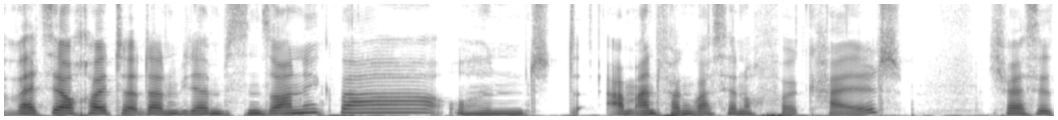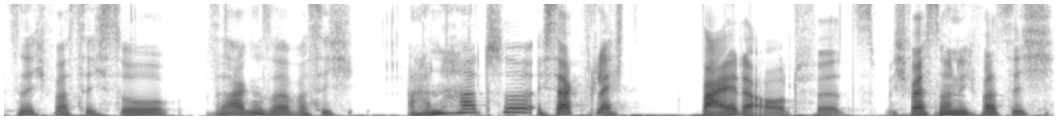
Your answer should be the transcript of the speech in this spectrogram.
weil es ja auch heute dann wieder ein bisschen sonnig war und am Anfang war es ja noch voll kalt. Ich weiß jetzt nicht, was ich so sagen soll, was ich anhatte. Ich sag vielleicht beide Outfits. Ich weiß noch nicht, was ich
